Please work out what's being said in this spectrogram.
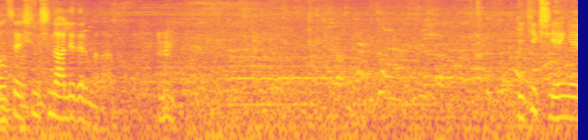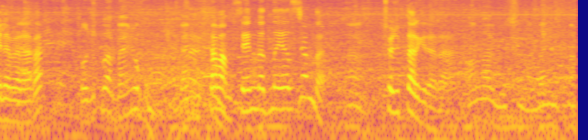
Konser işini şimdi hallederim ben abi. İki kişi yengeyle beraber. Çocuklar ben yokum. Ben Ha, gitmem. tamam senin adına yazacağım da He. çocuklar girer abi. Onlar gitsinler. Ben gitmem.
